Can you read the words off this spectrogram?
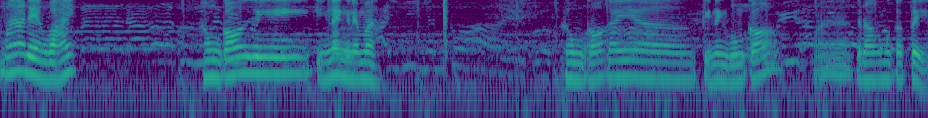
Má đen vãi không có cái kỹ năng anh em ơi không có cái uh, kỹ năng vốn có. À, cái đó mới có tiền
